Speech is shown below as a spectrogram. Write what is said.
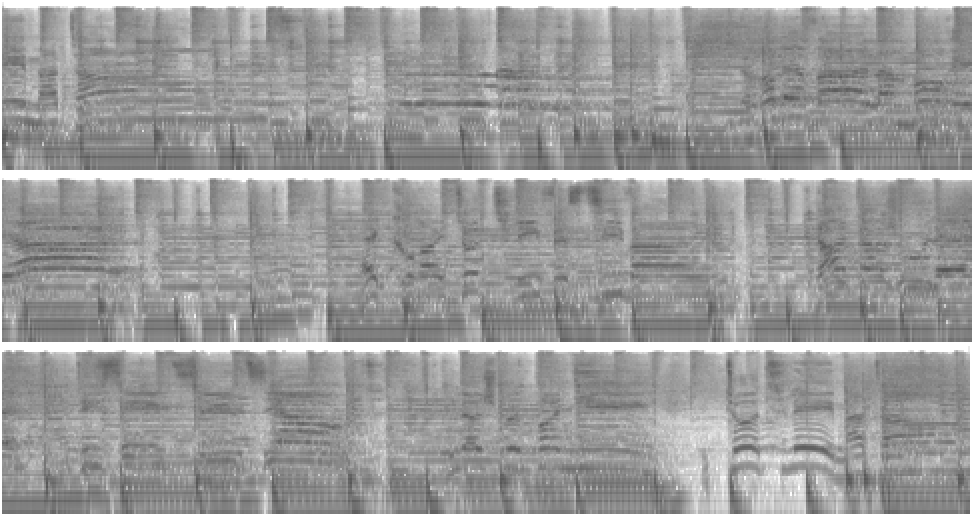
les matantes. de Robertval à Montréal. Elle courait tous les festivals. Dans le je voulais des étudiantes. Là, je veux pogner toutes les matins.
